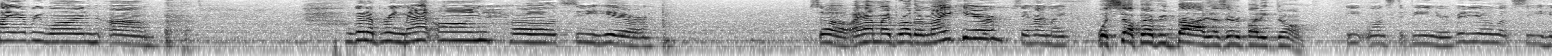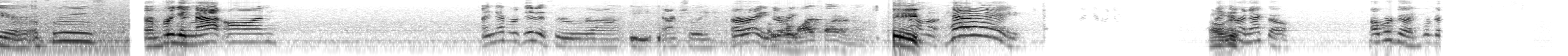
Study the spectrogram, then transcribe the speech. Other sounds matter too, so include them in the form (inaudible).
Hi everyone. Um, I'm gonna bring Matt on. Uh, let's see here. So I have my brother Mike here. Say hi, Mike. What's up, everybody? How's everybody doing? Eat wants to be in your video. Let's see here. Approve. I'm bringing Matt on. I never did it through uh, Eat actually. All right, here we. Wi-Fi or not? Hey. Hey, Oh, I hear an echo. Oh, we're good. We're good.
